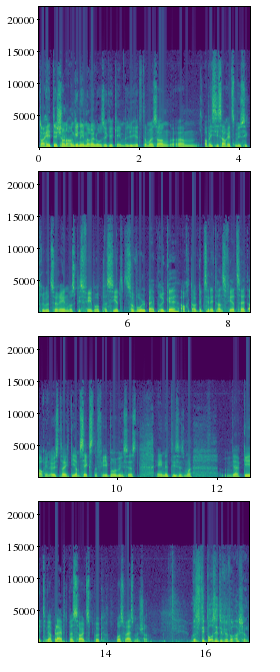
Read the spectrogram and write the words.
da hätte es schon angenehmere Lose gegeben, würde ich jetzt einmal sagen. Ähm, aber es ist auch jetzt müßig darüber zu reden, was bis Februar passiert. Sowohl bei Brügge, auch da gibt es eine Transferzeit, auch in Österreich, die am 6. Februar übrigens erst endet dieses Mal. Wer geht, wer bleibt bei Salzburg, was weiß man schon. Was ist die positive Überraschung?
